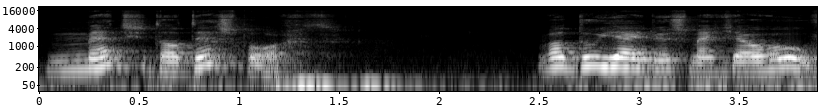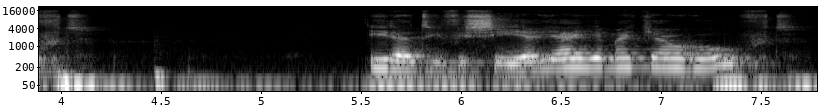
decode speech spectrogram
met dat dashboard? Wat doe jij dus met jouw hoofd? Identificeer jij je met jouw hoofd?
